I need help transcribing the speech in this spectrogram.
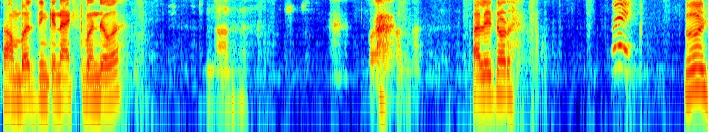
ಸಾಂಬಾರ್ ಜಿಂಕೆ ನೆಕ್ಸ್ಟ್ ಬಂದೇವ. ಅಲ್ಲಿ ನೋಡ. ಓಯ್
